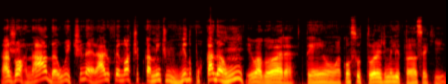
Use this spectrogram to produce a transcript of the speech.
A jornada, o itinerário fenotipicamente vivido por cada um. Eu agora tenho uma consultora de militância aqui.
